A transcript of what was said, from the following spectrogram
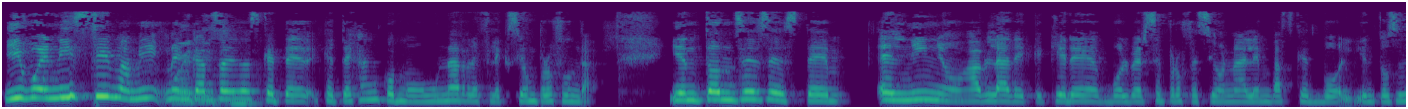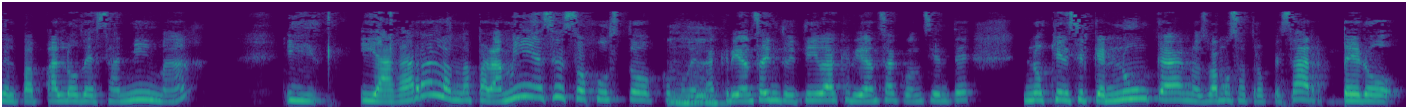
Y buenísima, a mí me encantan esas que te, que te dejan como una reflexión profunda. Y entonces, este, el niño habla de que quiere volverse profesional en básquetbol y entonces el papá lo desanima y, y, agarra la onda. Para mí es eso justo como de la crianza intuitiva, crianza consciente. No quiere decir que nunca nos vamos a tropezar, pero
